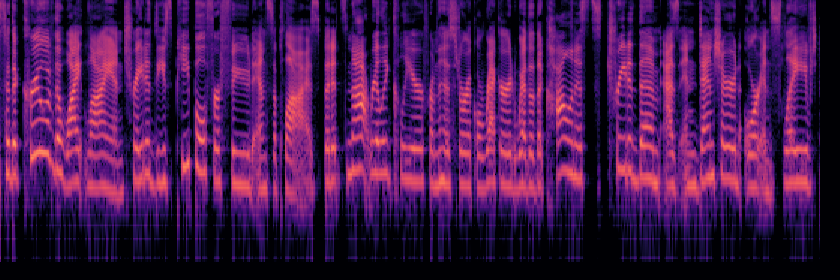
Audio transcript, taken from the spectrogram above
So the crew of the White Lion traded these people for food and supplies, but it's not really clear from the historical record whether the colonists treated them as indentured or enslaved.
